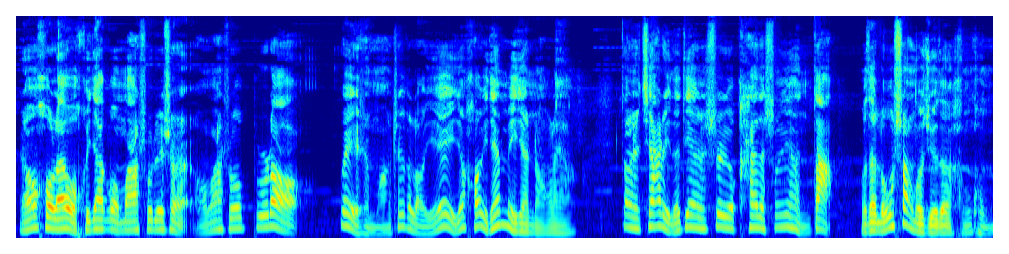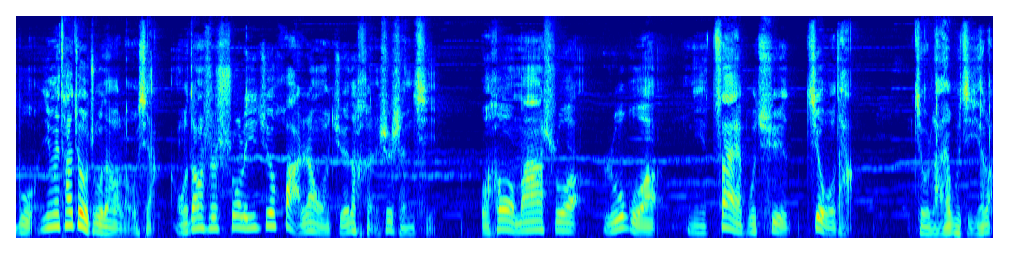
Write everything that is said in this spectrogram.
然后后来我回家跟我妈说这事儿，我妈说不知道为什么这个老爷爷已经好几天没见着了呀，但是家里的电视又开的声音很大。我在楼上都觉得很恐怖，因为他就住在我楼下。我当时说了一句话，让我觉得很是神奇。我和我妈说：“如果你再不去救他，就来不及了。”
